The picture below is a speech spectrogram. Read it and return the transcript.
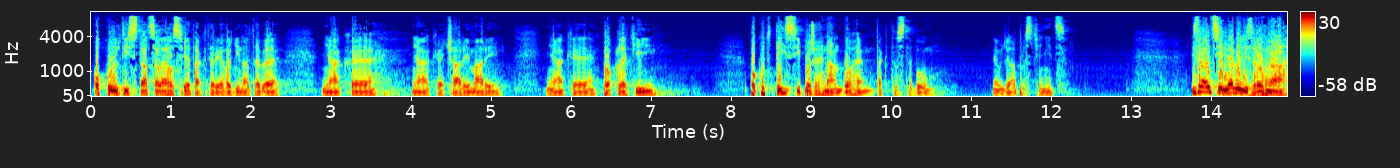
okultista celého světa, který hodí na tebe nějaké, nějaké čáry mary, nějaké prokletí. Pokud ty jsi požehnán Bohem, tak to s tebou neudělá prostě nic. Izraelci nebyli zrovna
